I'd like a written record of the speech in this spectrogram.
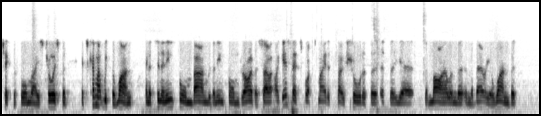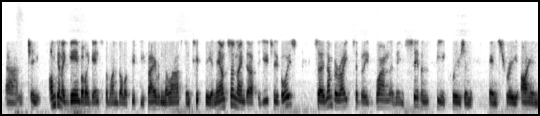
checked the form Race Choice, but it's come up with the one, and it's in an informed barn with an informed driver. So I guess that's what's made it so short at the at the uh, the mile and the and the barrier one. But um, gee, I'm going to gamble against the one dollar fifty favourite in the last and tip the announcer, named after you two boys. So number eight to beat one, and then seven Fear Cruising, and three I Am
